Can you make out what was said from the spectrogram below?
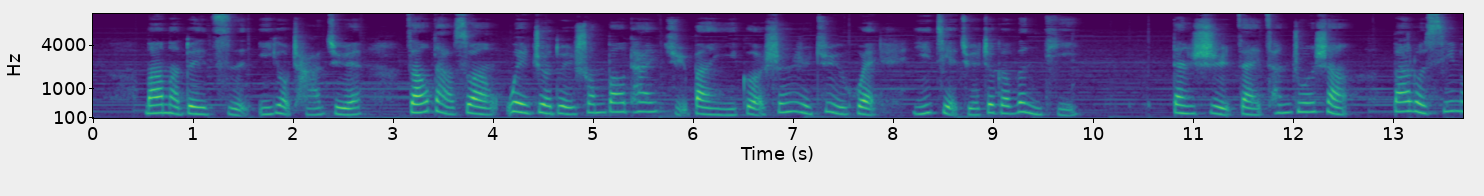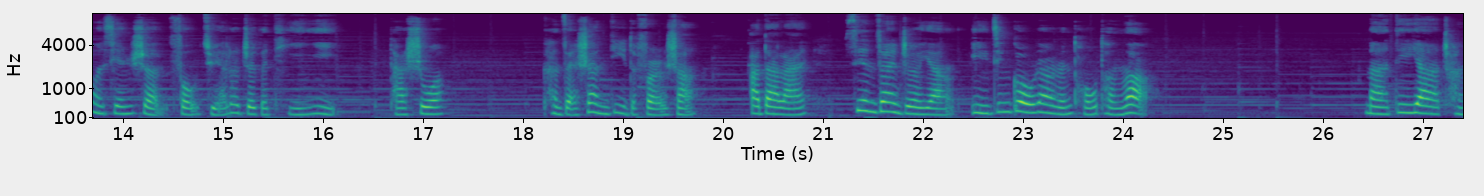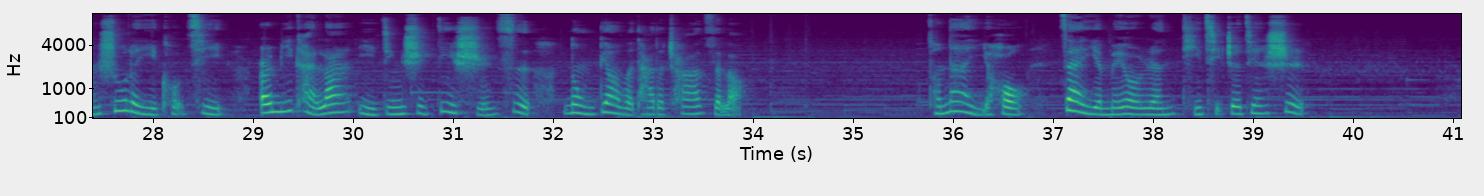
妈妈对此已有察觉，早打算为这对双胞胎举办一个生日聚会，以解决这个问题。但是在餐桌上。巴洛西诺先生否决了这个提议。他说：“看在上帝的份儿上，阿达莱，现在这样已经够让人头疼了。”玛蒂亚长舒了一口气，而米凯拉已经是第十次弄掉了他的叉子了。从那以后，再也没有人提起这件事。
